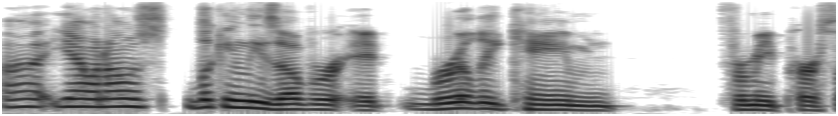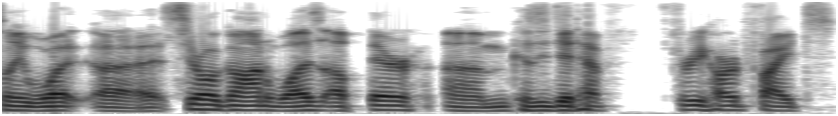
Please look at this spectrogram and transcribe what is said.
Uh, yeah, when I was looking these over, it really came for me personally what uh, Ciryl Gane was up there because he did have three hard fights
